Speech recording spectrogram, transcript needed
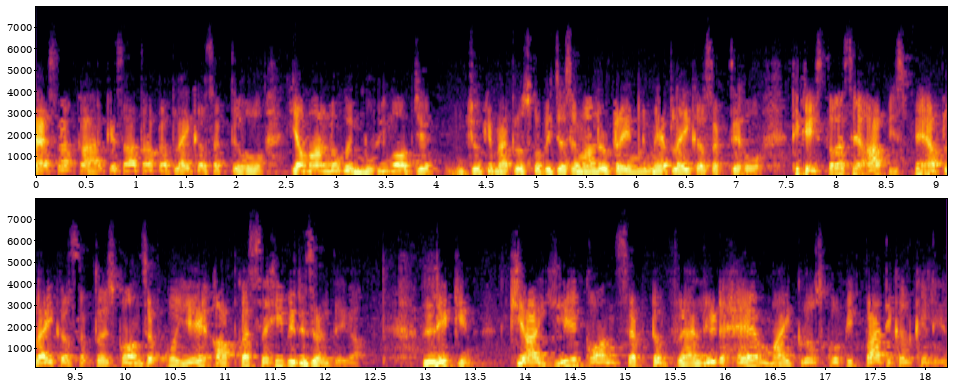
ऐसा कार के साथ आप अप्लाई कर सकते हो, या मान लो कोई मूविंग ऑब्जेक्ट जो कि माइक्रोस्कोपिक जैसे मान लो ट्रेन में अप्लाई कर सकते हो। ठीक है, इस तरह से आप इसमें अप्लाई कर सकते हो, इस कॉन्सेप्ट को, ये आपका सही भी रिज़ल्ट देगा। लेकिन, क्या ये कॉन्सेप्ट वैलिड है माइक्रोस्कोपिक पार्टिकल के लिए?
